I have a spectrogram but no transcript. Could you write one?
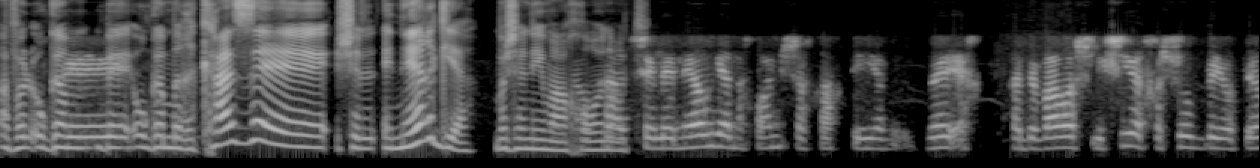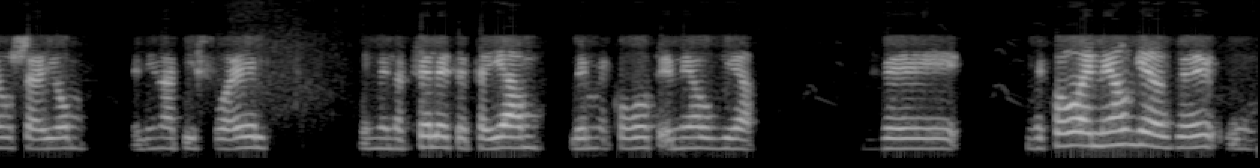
אבל הוא גם, ו... הוא גם מרכז אה, של אנרגיה בשנים האחרונות. מרכז של אנרגיה, נכון, שכחתי. זה הדבר השלישי החשוב ביותר שהיום מדינת ישראל מנצלת את הים למקורות אנרגיה. ומקור האנרגיה הזה הוא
